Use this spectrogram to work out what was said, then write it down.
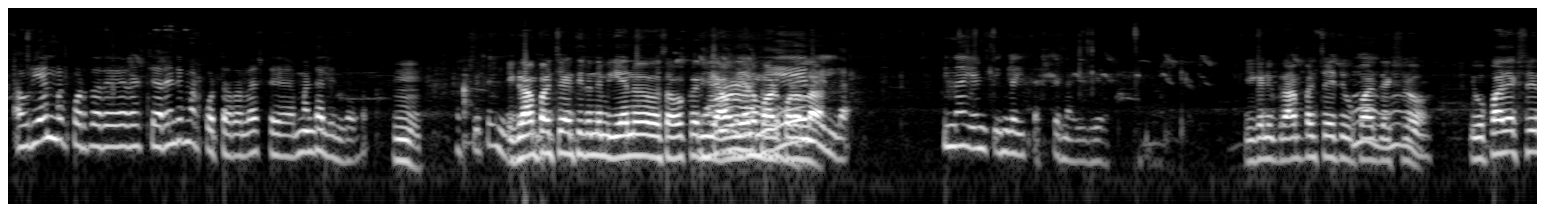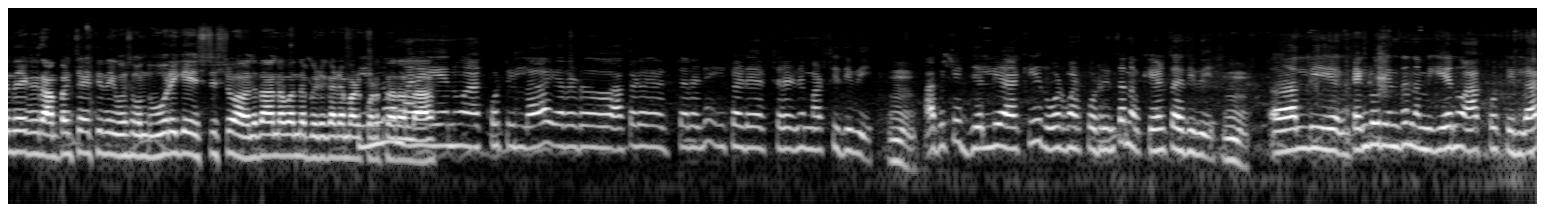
ಅವ್ರು ಏನ್ ಮಾಡ್ಕೊಡ್ತಾರೆ? ಎರಡು ಚರಂಡಿ ಮಾಡ್ಕೊಡ್ತಾರಲ್ಲ ಅಷ್ಟೇ ಮಂಡಲಿಂದ. ಹ್ಮ್. ಅಷ್ಟ್ಬಿಟ್ಟು ಈ ಗ್ರಾಮ ಪಂಚಾಯತಿಯಿಂದ ನಿಮ್ಗೆ ಏನು ಸೌಕರ್ಯ ಯಾವ್ದು ಏನು ಮಾಡ್ಕೊಡಲ್ಲ? ಏನೂ ಇಲ್ಲ. ಇನ್ನ ಎಂಟು ತಿಂಗಳೈತೆ ಅಷ್ಟೇ ನಾವಿದ್ದೀವಿ ಈಗ ನೀವು ಗ್ರಾಮ ಪಂಚಾಯತಿ ಉಪಾಧ್ಯಕ್ಷರು. ಈ ಉಪಾಧ್ಯಕ್ಷರಿಂದ ಈಗ ಗ್ರಾಮ ಪಂಚಾಯತಿಯಿಂದ ಇವ ಒಂದು ಊರಿಗೆ ಎಷ್ಟಿಷ್ಟು ಅನುದಾನವನ್ನ ಬಿಡುಗಡೆ ಮಾಡ್ಕೊಡ್ತಾರಲ್ಲ. ಏನು ಹಾಕೊಟ್ಟಿಲ್ಲ. ಎರಡು ಆ ಕಡೆ ಚರಂಡಿ ಈ ಕಡೆ ಚರಣಿ ಚರಂಡಿ ಮಾಡ್ಸಿದೀವಿ ಅದಕ್ಕೆ ಜಲ್ಲಿ ಹಾಕಿ ರೋಡ್ ಮಾಡ್ಕೊಡ್ರಿ ಅಂತ ನಾವು ಕೇಳ್ತಾ ಇದೀವಿ. ಅಲ್ಲಿ ಬೆಂಗಳೂರಿಂದ ನಮಗೇನು ಹಾಕೊಟ್ಟಿಲ್ಲ.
